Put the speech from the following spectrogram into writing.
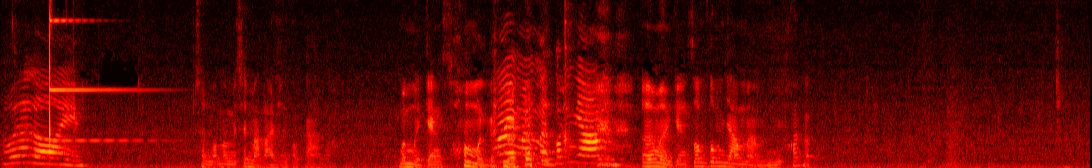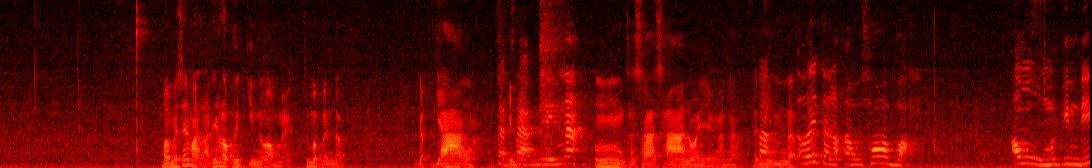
เฮ้ยอร่อยฉันว่ามันไม่ใช่หม่าล่าที่ฉันต้องการหรอกมันเหมือนแกงส้มเหมือนกันไม่ มันเหมือนต้มยเออเหมือนแกงส้มต้มยำอะมันไม่ค่อยแบบ มันไม่ใช่หม่าล่าที่เราเคยกินนึกออกไหมที่มันเป็นแบบแบบย่างอะำแสบๆลิ้นอะอืมชาชาๆหน่อยอย่างนั้นอะแต่นี่มันแบบ เอ้ยแต่เราเอาชอบว่ะ เอาหมูมากินดิ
